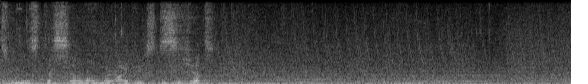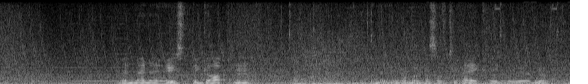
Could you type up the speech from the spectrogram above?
Zumindest das haben wir mal halbwegs gesichert. Wenn meine Höchstbegabten irgendwann mal was auf die Reihe kriegen würden.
